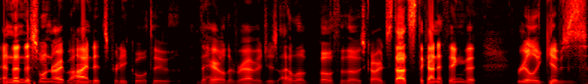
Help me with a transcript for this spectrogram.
and then this one right behind it's pretty cool too. The Herald of Ravages. I love both of those cards. That's the kind of thing that really gives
